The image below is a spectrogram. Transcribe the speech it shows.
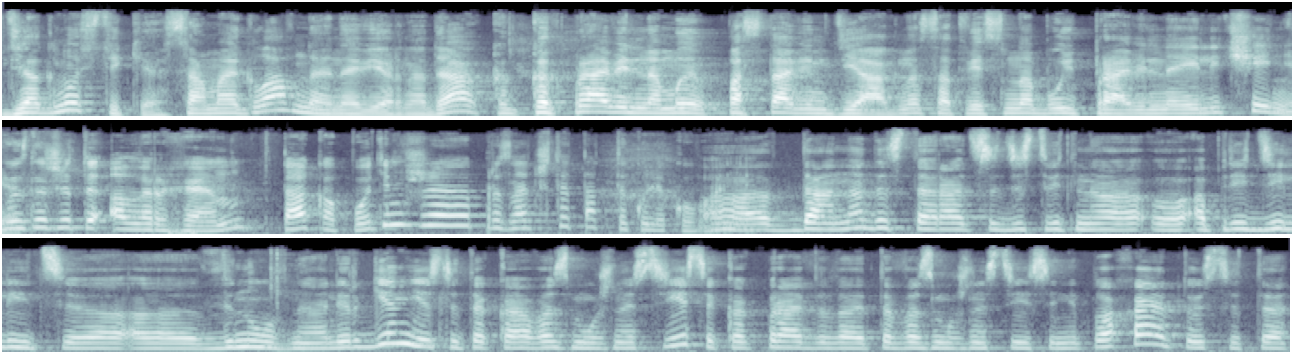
к диагностике. Самое главное, наверное, да, как, как правильно мы поставим диагноз, соответственно, будет правильное лечение. Визначити алерген, так, а потім вже призначити тактику лікування. А, Да, надо стараться действительно э, определить э, виновный аллерген, если такая возможность есть. И, как правило, эта возможность есть и неплохая. То есть это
